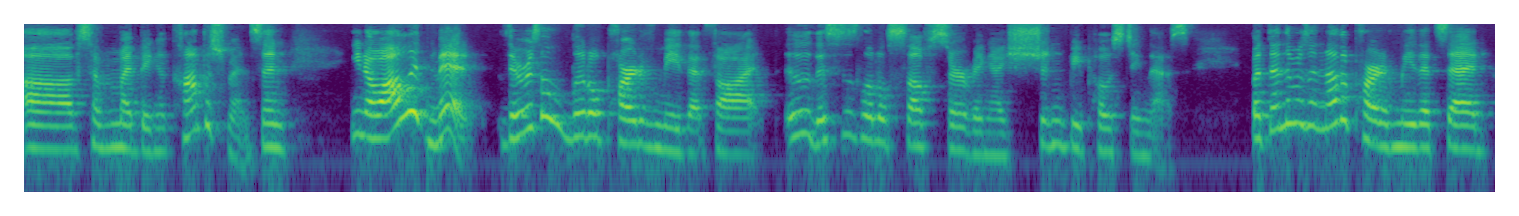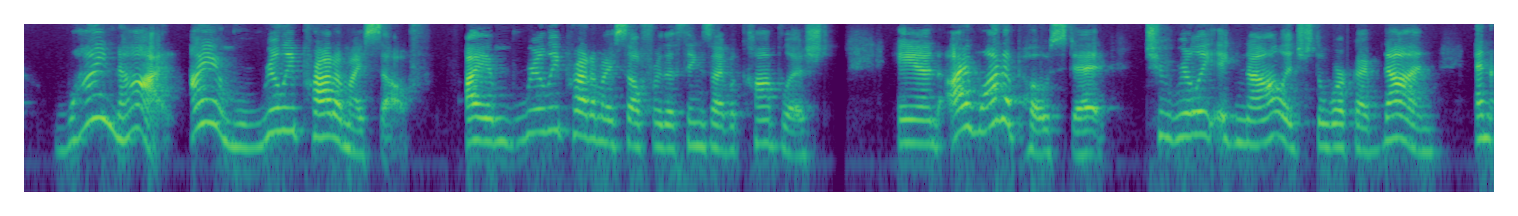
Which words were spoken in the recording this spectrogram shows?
of some of my big accomplishments. And, you know, I'll admit there was a little part of me that thought, oh, this is a little self serving. I shouldn't be posting this. But then there was another part of me that said, why not? I am really proud of myself. I am really proud of myself for the things I've accomplished. And I want to post it to really acknowledge the work I've done and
